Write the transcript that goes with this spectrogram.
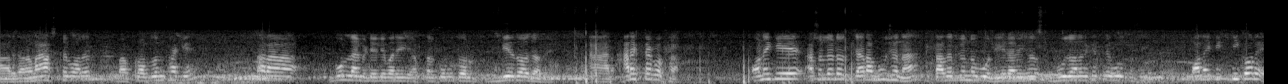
আর যারা না আসতে পারেন বা প্রবলেম থাকে, তারা বললে আমি ডেলিভারি আপনার কবুতর দিয়ে দেওয়া যাবে। আর আরেকটা কথা, অনেকে আসলে এটা যারা বুঝে না, তাদের জন্য বলি, এটা আমি জাস্ট বোঝানোর ক্ষেত্রে বলতেছি, অনেকে কি করে?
